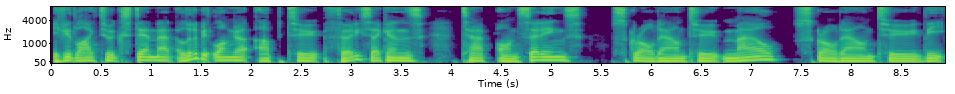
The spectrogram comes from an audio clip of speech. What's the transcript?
If you'd like to extend that a little bit longer, up to 30 seconds, tap on settings, scroll down to mail, scroll down to the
